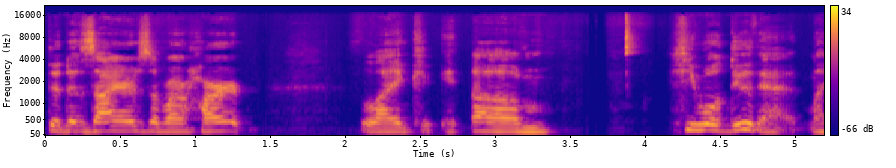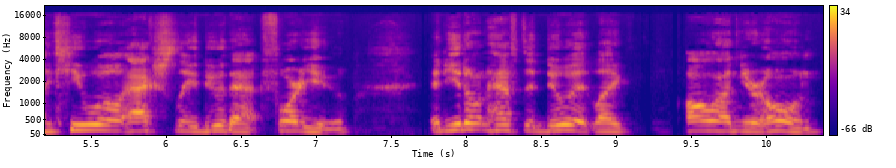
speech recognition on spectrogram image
the desires of our heart like um he will do that like he will actually do that for you and you don't have to do it like all on your own.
